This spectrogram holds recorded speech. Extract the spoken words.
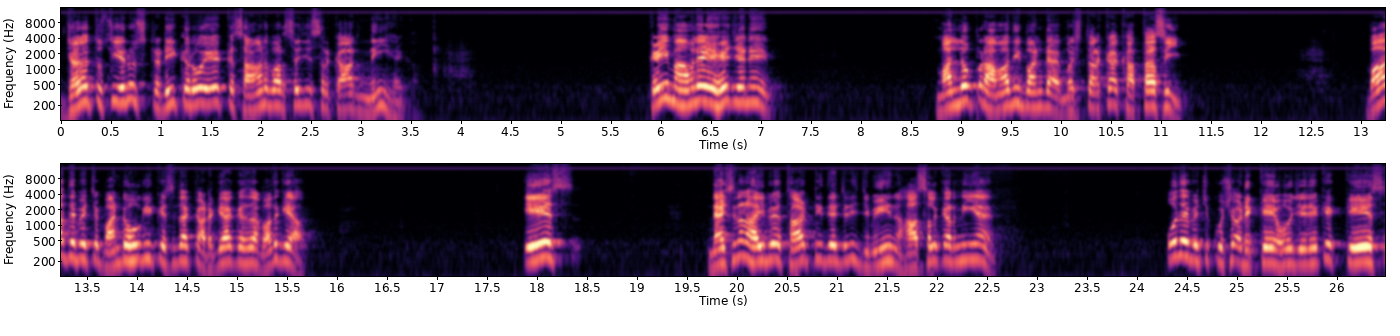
ਜਦੋਂ ਤੁਸੀਂ ਇਹਨੂੰ ਸਟੱਡੀ ਕਰੋ, ਇਹ ਕਿਸਾਨ ਵਰਸੇ ਦੀ ਸਰਕਾਰ ਨਹੀਂ ਹੈਗਾ। ਕਈ ਮਾਮਲੇ ਇਹ ਜਿਹੇ ਨੇ। ਮੰਨ ਲਓ ਭਰਾਵਾਂ ਦੀ ਵੰਡ ਹੈ, ਮੁਸ਼ਤਰਕਾ ਖਾਤਾ ਸੀ ਬਾਅਦ ਦੇ ਵਿੱਚ ਵੰਡ ਹੋ ਗਈ, ਕਿਸੇ ਦਾ ਘਟ ਗਿਆ, ਕਿਸੇ ਦਾ ਵੱਧ ਗਿਆ। ਇਸ ਨੈਸ਼ਨਲ ਹਾਈਵੇ ਅਥਾਰਟੀ ਦੇ ਜਿਹੜੀ ਜ਼ਮੀਨ ਹਾਸਲ ਕਰਨੀ ਹੈ, ਉਹਦੇ ਵਿੱਚ ਕੁਝ ਅੜਿੱਕੇ ਹੋ ਜਿਹੜੇ ਕਿ ਕੇਸ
